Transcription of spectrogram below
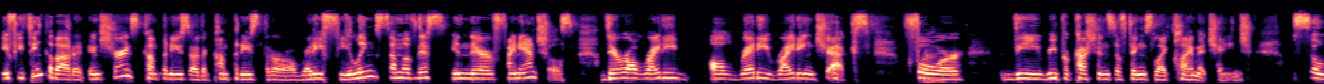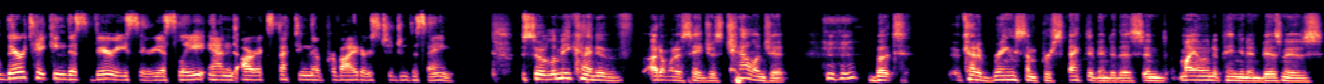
if you think about it, insurance companies are the companies that are already feeling some of this in their financials. They're already already writing checks for the repercussions of things like climate change. So they're taking this very seriously and are expecting their providers to do the same. So let me kind of, I don't want to say just challenge it, mm-hmm. but kind of bring some perspective into this. And my own opinion in business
